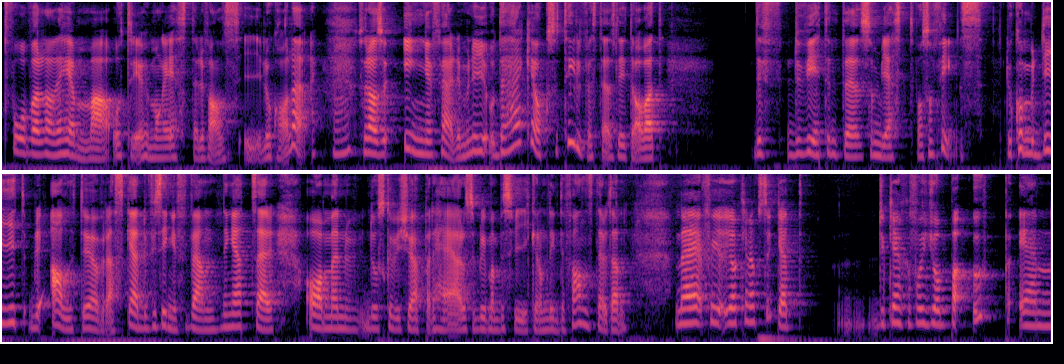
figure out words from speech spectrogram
två vad den hade hemma och tre hur många gäster det fanns i lokalen. Så det är alltså ingen färdig meny och det här kan jag också tillfredsställas lite av att det, du vet inte som gäst vad som finns. Du kommer dit och blir alltid överraskad. Det finns ingen förväntning att så här, ja men då ska vi köpa det här och så blir man besviken om det inte fanns där utan Nej, för jag, jag kan också tycka att du kanske får jobba upp en,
